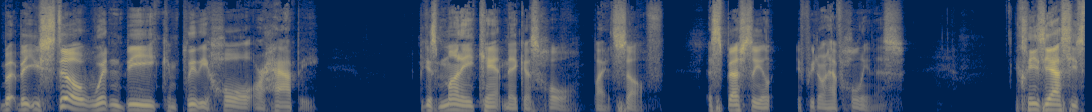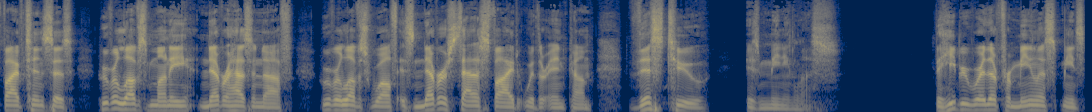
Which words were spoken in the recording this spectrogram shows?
But, but you still wouldn't be completely whole or happy because money can't make us whole by itself, especially if we don't have holiness. Ecclesiastes 5:10 says, "Whoever loves money never has enough. Whoever loves wealth is never satisfied with their income. This too is meaningless." The Hebrew word there for meaningless means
